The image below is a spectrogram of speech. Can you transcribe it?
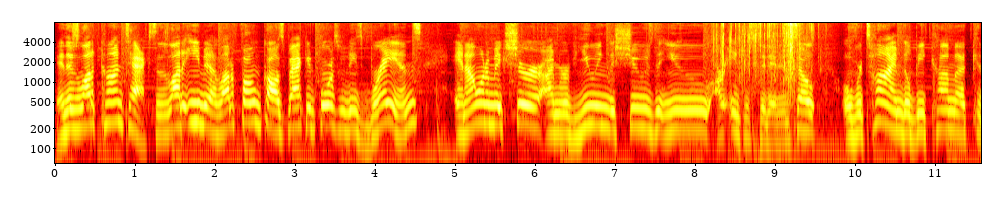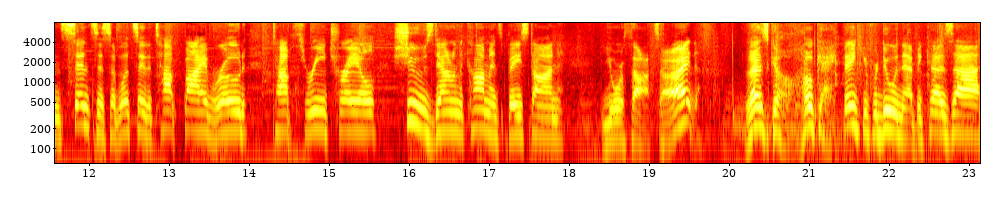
And there's a lot of contacts, and there's a lot of emails, a lot of phone calls back and forth with these brands. And I wanna make sure I'm reviewing the shoes that you are interested in. And so over time, there'll become a consensus of, let's say, the top five road, top three trail shoes down in the comments based on your thoughts, all right? Let's go. Okay, thank you for doing that because, uh,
